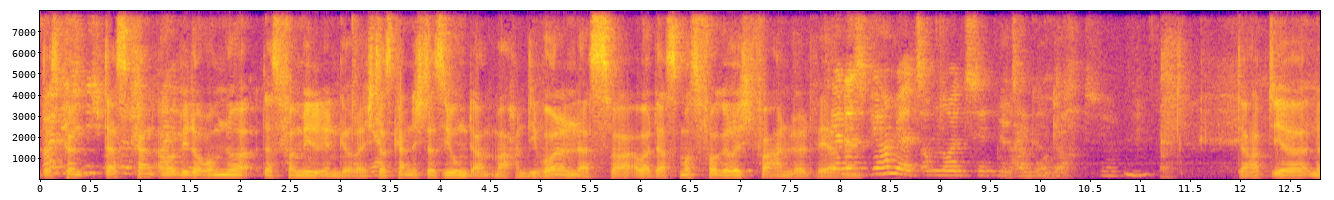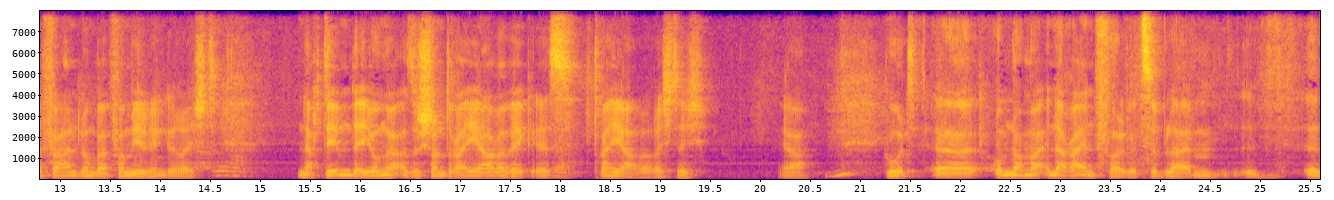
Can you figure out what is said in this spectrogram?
das, können, nicht das kann aber wiederum nur das Familiengericht. Ja. Das kann nicht das Jugendamt machen. Die wollen das zwar, aber das muss vor Gericht verhandelt Ja, werden. das, wir haben ja jetzt am 19. Jetzt am Montag. Ja. Da habt ihr eine Verhandlung beim Familiengericht. Ja. Nachdem der Junge also schon drei Jahre weg ist. Drei Jahre, richtig? Ja. Gut, äh, um nochmal in der Reihenfolge zu bleiben. Äh,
